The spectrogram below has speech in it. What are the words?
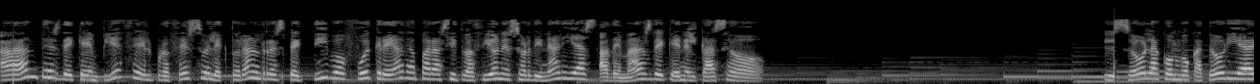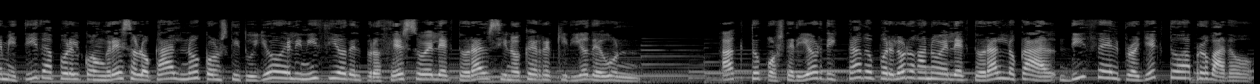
antes de que empiece el proceso electoral respectivo fue creada para situaciones ordinarias, además de que en el caso la sola convocatoria emitida por el Congreso local no constituyó el inicio del proceso electoral sino que requirió de un acto posterior dictado por el órgano electoral local, dice el proyecto aprobado.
